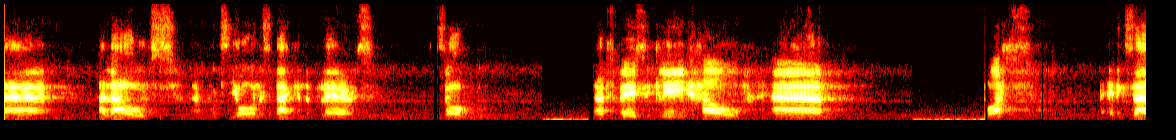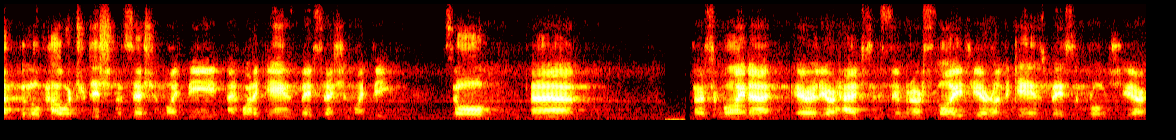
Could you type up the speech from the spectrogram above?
um, allows and puts the onus back in the players. So that's basically how um, what an example of how a traditional session might be and what a games-based session might be. So, um, Professor Moyna earlier had a similar slide here on the games-based approach here,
